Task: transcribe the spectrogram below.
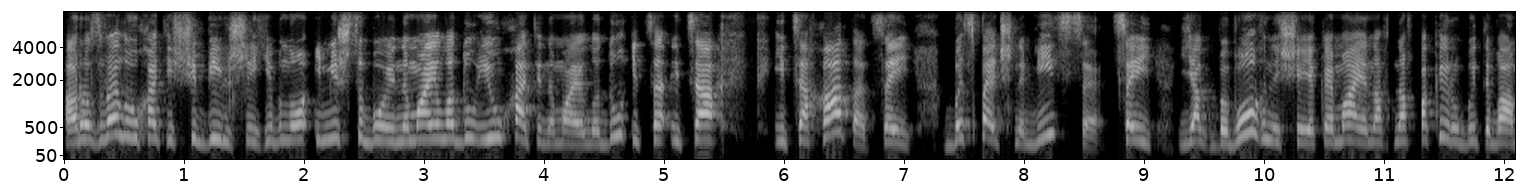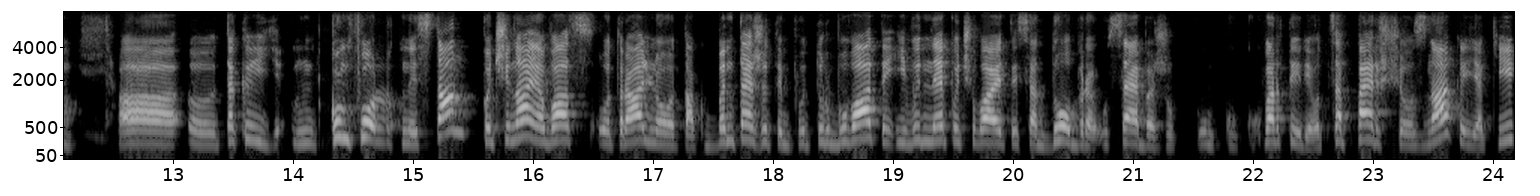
а розвели у хаті ще більше гівно, і між собою немає ладу, і у хаті немає ладу, і це і ця і ця хата, цей безпечне місце, цей якби вогнище, яке має навпаки робити вам а, е, такий комфортний стан, починає вас от реально так бентежити, турбувати, і ви не почуваєтеся добре у себе ж у квартирі. Оце перші ознаки, які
